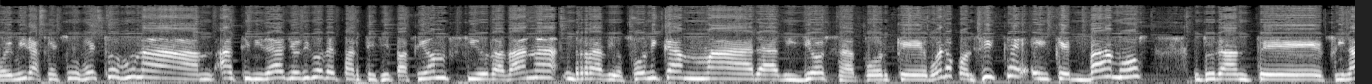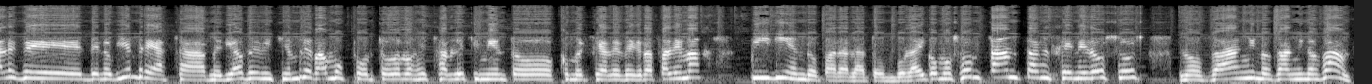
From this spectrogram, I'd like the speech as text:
Pues mira, Jesús, esto es una actividad, yo digo, de participación ciudadana radiofónica maravillosa, porque, bueno, consiste en que vamos durante finales de, noviembre hasta mediados de diciembre, vamos por todos los establecimientos comerciales de Grazalema pidiendo para la tómbola. Y como son tan, tan generosos, nos dan y nos dan y nos dan.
